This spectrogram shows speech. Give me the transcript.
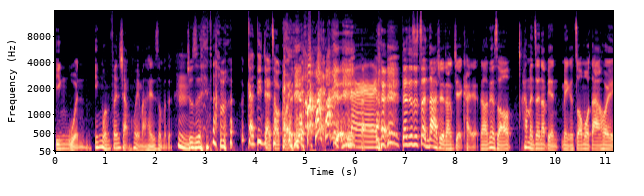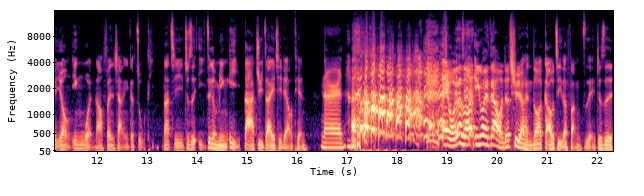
英文英文分享会嘛？还是什么的？嗯，就是他们 看听起来超怪的。但就是正大学长姐开的。然后那个时候他们在那边每个周末大家会用英文，然后分享一个主题。那其实就是以这个名义大家聚在一起聊天。Nerd，哎、欸，我那时候因为这样，我就去了很多高级的房子，哎，就是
